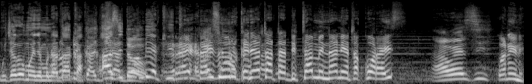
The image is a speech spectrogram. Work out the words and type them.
mchague mwenye mnataka. Asituambie kitu. Rais Uhuru Kenyatta atadetermine nani atakuwa rais Hawezi. Kwa nini?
